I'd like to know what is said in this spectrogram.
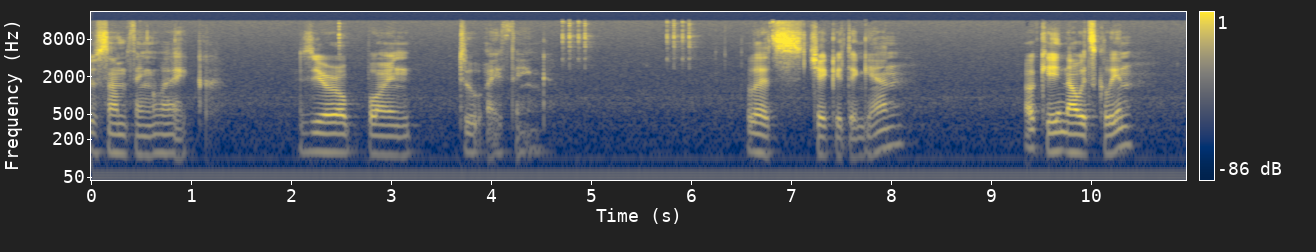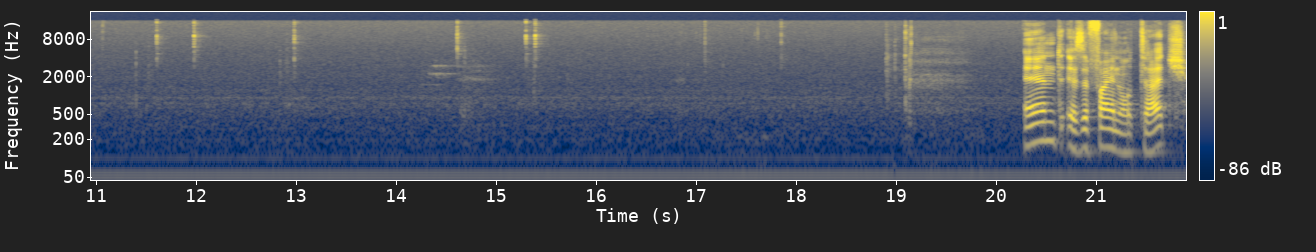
to something like 0 0.2 I think. Let's check it again. Okay now it's clean. And as a final touch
